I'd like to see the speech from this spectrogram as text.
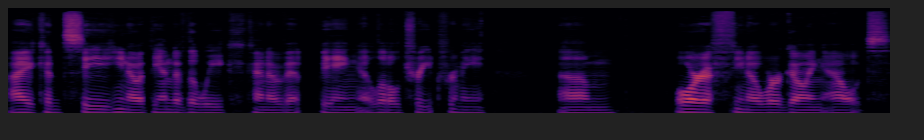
i could see you know at the end of the week kind of it being a little treat for me um, or if you know we're going out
